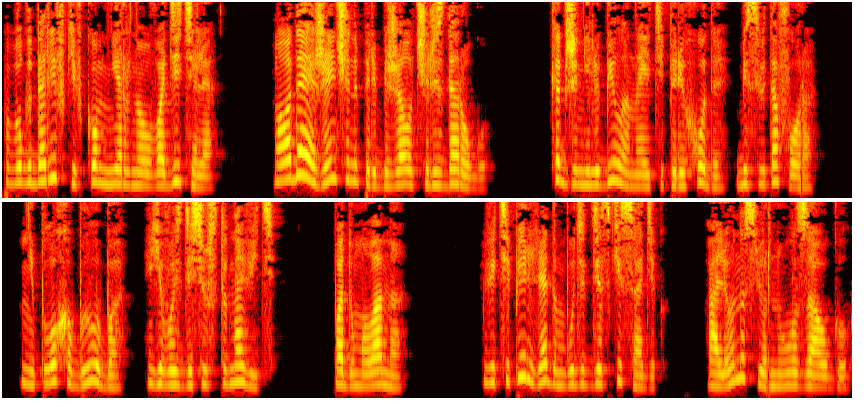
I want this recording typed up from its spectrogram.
Поблагодарив кивком нервного водителя, молодая женщина перебежала через дорогу. Как же не любила она эти переходы без светофора. Неплохо было бы его здесь установить, подумала она. Ведь теперь рядом будет детский садик. Алена свернула за угол,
